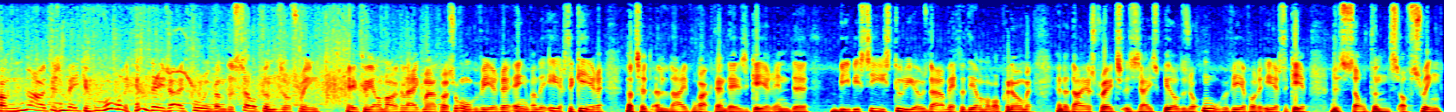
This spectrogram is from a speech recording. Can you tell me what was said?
van, nou het is een beetje rommelig hè, deze uitvoering van de Sultans of Swing. Heeft u helemaal gelijk, maar het was ongeveer eh, een van de eerste keren dat ze het live brachten. En deze keer in de BBC Studios, daar werd het helemaal opgenomen. En de Dire Straits, zij speelden zo ongeveer voor de eerste keer de Sultans of Swing.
